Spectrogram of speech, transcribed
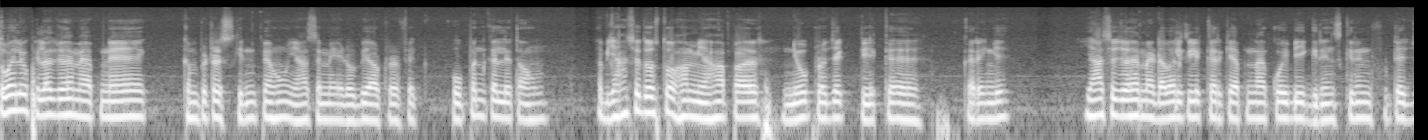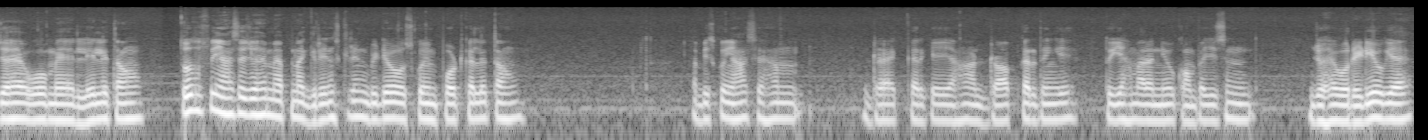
तो भाई लोग, फ़िलहाल जो है मैं अपने कंप्यूटर स्क्रीन पे हूँ। यहाँ से मैं एडोबी आफ्टर इफ़ेक्ट ओपन कर लेता हूँ। अब यहाँ से दोस्तों, हम यहाँ पर न्यू प्रोजेक्ट क्लिक करेंगे। यहाँ से जो है मैं डबल क्लिक करके अपना कोई भी ग्रीन स्क्रीन फुटेज जो है वो मैं ले लेता हूँ। तो दोस्तों, यहाँ से जो है मैं अपना ग्रीन स्क्रीन वीडियो उसको इंपोर्ट कर लेता हूँ। अब इसको यहाँ से हम ड्रैग करके यहाँ ड्रॉप कर देंगे। तो ये हमारा न्यू कॉम्पोजिशन जो है वो रेडी हो गया है।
